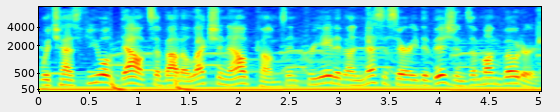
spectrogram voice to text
which has fueled doubts about election outcomes and created unnecessary divisions among voters.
